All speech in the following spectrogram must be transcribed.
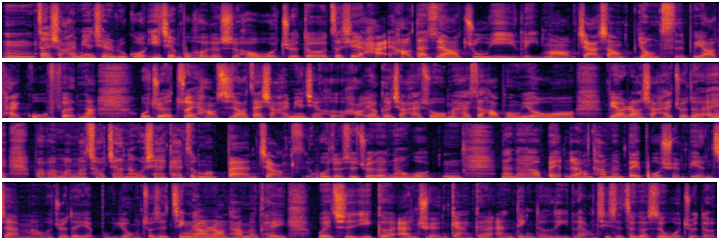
嗯，在小孩面前如果意见不合的时候，我觉得这些还好，但是要注意礼貌。加上用词不要太过分。那我觉得最好是要在小孩面前和好，要跟小孩说我们还是好朋友哦，不要让小孩觉得哎爸爸妈妈吵架，那我现在该怎么办这样子，或者是觉得那我嗯难道要被让他们被迫选边站吗？我觉得也不用，就是尽量让他们可以维持一个安全感跟安定的力量。其实这个是我觉得。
